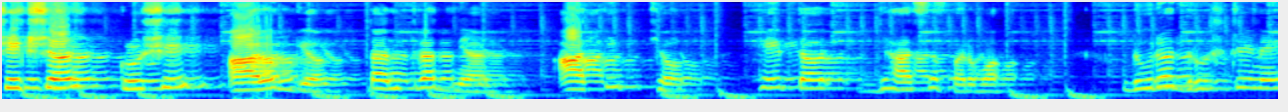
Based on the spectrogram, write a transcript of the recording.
शिक्षण कृषी आरोग्य तंत्रज्ञान आतिथ्य हे तर ध्यास पर्व दूरदृष्टीने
